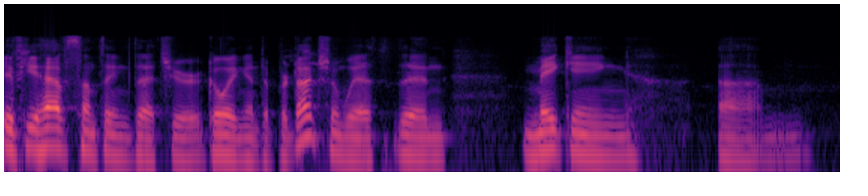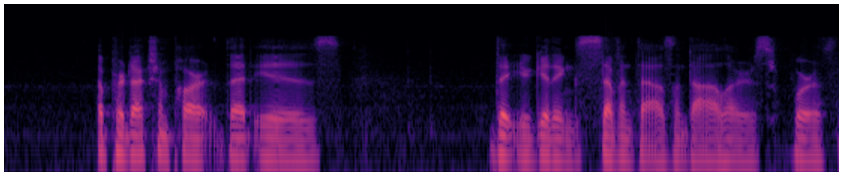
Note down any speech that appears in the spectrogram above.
if you have something that you're going into production with, then making um, a production part that is that you're getting $7,000 worth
